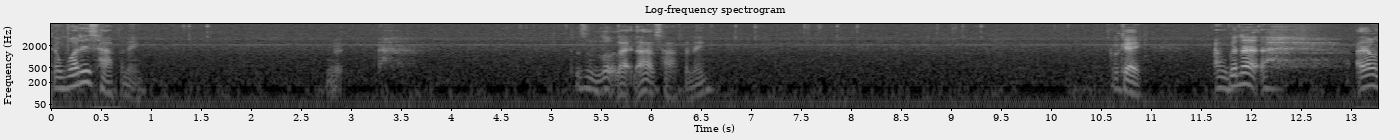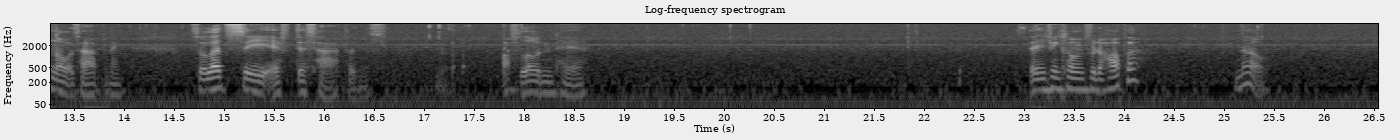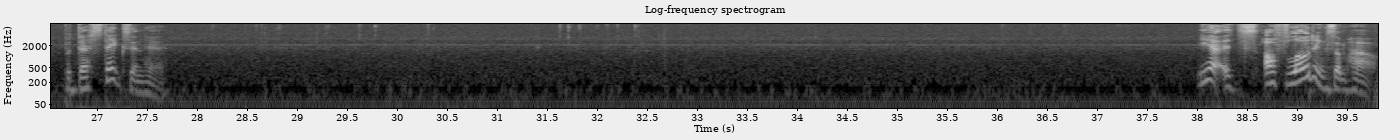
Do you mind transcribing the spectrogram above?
Then what is happening? Doesn't look like that's happening. Okay. I'm gonna... I don't know what's happening. So let's see if this happens. Offloading here. Is anything coming through the hopper? No. But there's stakes in here. Yeah, it's offloading somehow.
